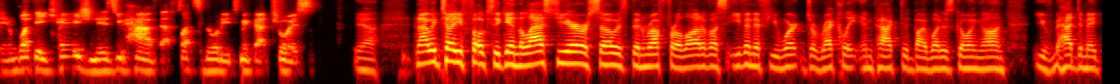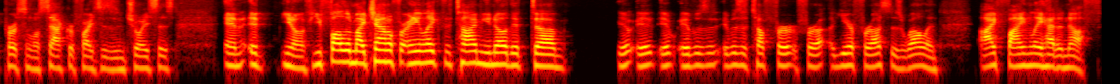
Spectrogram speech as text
and what the occasion is, you have that flexibility to make that choice. Yeah. And I would tell you folks again, the last year or so has been rough for a lot of us. Even if you weren't directly impacted by what is going on, you've had to make personal sacrifices and choices. And it, you know, if you followed my channel for any length of time, you know that um, it, it, it was, it was a tough for, for a year for us as well. And I finally had enough.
